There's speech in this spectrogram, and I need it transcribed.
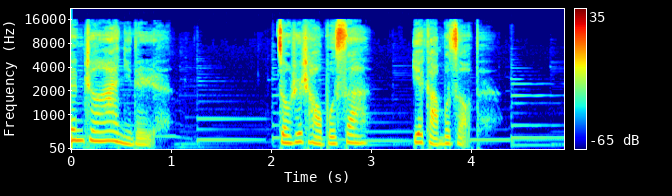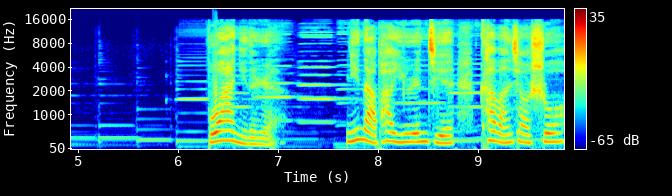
真正爱你的人，总是吵不散，也赶不走的。不爱你的人，你哪怕愚人节开玩笑说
